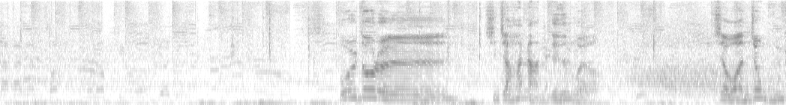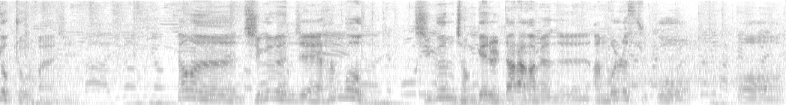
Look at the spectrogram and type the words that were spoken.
나가면서 코너킥으로 이어집니다. 볼돌은 진짜 하면 안 되는 거야. 진짜 완전 공격적으로 가야지. 형은 지금 현재 한국 지금 전개를 따라가면은 안 걸려서 죽고 어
